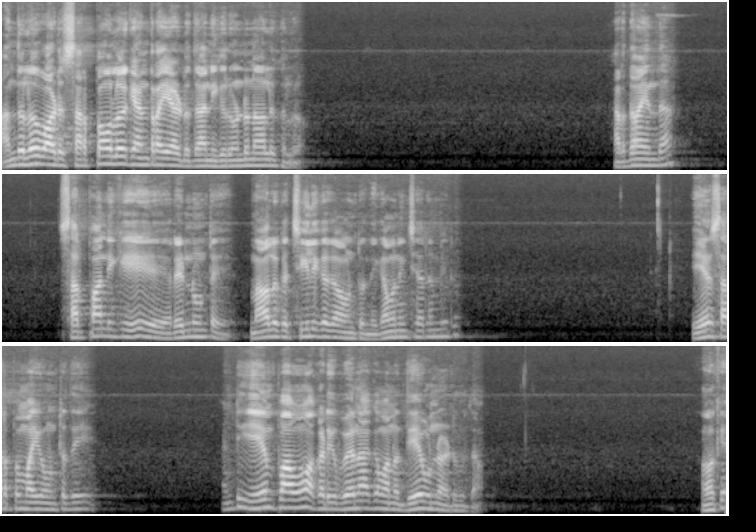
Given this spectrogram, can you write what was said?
అందులో వాడు సర్పంలోకి ఎంటర్ అయ్యాడు దానికి రెండు నాలుకలు. అర్థమైందా? సర్పానికి రెండు ఉంటాయి. నాలుక చీలికగా ఉంటుంది. గమనించారా మీరు? ఏం సర్పం అయి ఉంటుంది? అంటే ఏం పాము అక్కడికి పోయినాక మనం దేవుణ్ణి అడుగుతాం ఓకే.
